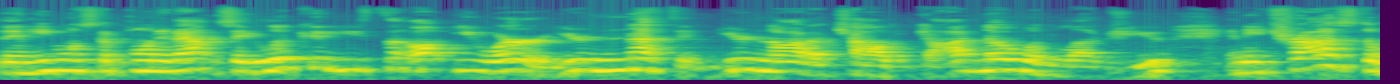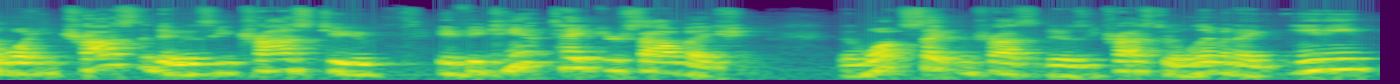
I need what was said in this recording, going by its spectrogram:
then he wants to point it out and say, Look who you thought you were. You're nothing. You're not a child of God. No one loves you. And he tries to, what he tries to do is he tries to, if he can't take your salvation, then what Satan tries to do is he tries to eliminate any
